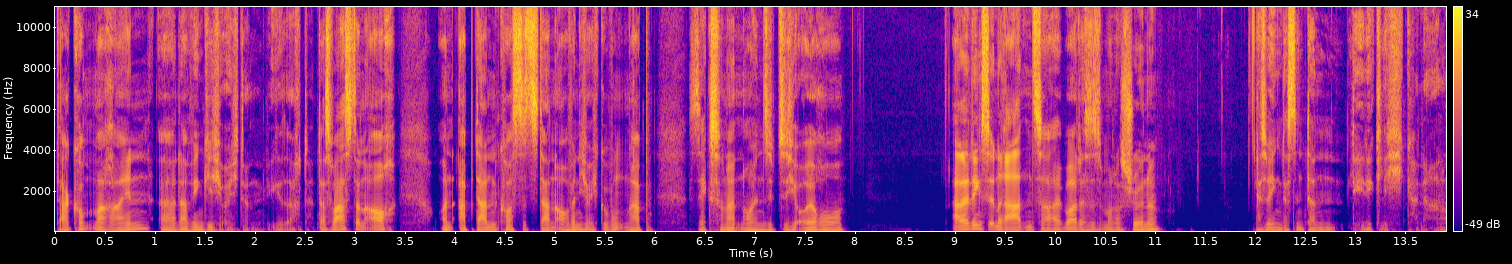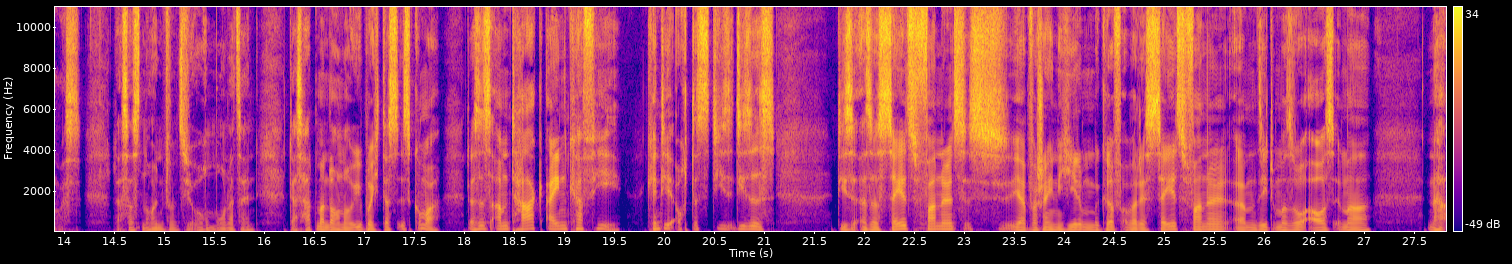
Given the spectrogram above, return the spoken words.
Da kommt mal rein, äh, da winke ich euch dann, wie gesagt. Das war's dann auch und ab dann kostet es dann, auch wenn ich euch gewunken habe, 679 Euro. Allerdings in Ratenzahl, aber das ist immer das Schöne. Deswegen, das sind dann lediglich, keine Ahnung was, lass das 59 Euro im Monat sein. Das hat man doch noch übrig. Das ist, guck mal, das ist am Tag ein Kaffee. Kennt ihr auch das, dieses, diese, also Sales Funnels ist ja wahrscheinlich nicht jedem Begriff, aber der Sales Funnel ähm, sieht immer so aus, immer einen äh,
